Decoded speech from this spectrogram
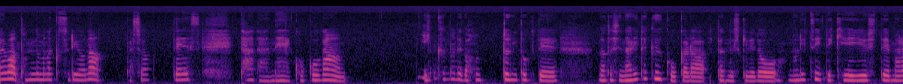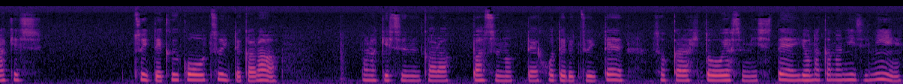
映えはとんでもなくするような場所です。ただねここが行くまでが本当に遠くて私成田空港から行ったんですけれど乗り継いて経由してマラケシュ着いて空港を着いてからマラケシュからバス乗ってホテル着いてそっから人をお休みして夜中の2時に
